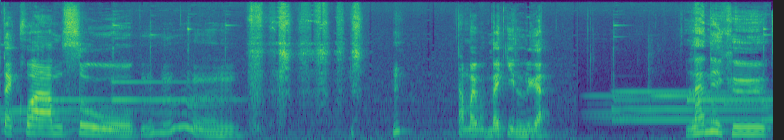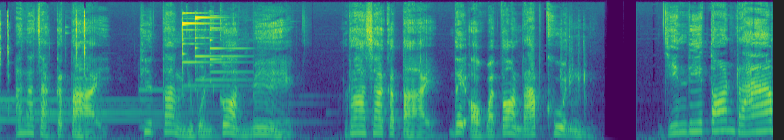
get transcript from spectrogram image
แต่ความสุขอื้อหือ ทำไมผมได้กลิ่นเลือด และนี่คืออาณาจักรกระต่ายที่ตั้งอยู่บนก้อนเมฆ ราชากระต่ายได้ออกมาต้อนรับคุณ ยินดีต้อนรับ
